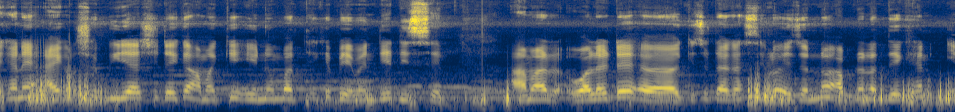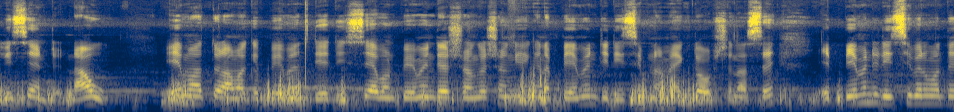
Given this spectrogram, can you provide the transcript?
এখানে এগারোশো বিরাশি টাকা আমাকে এই নম্বর থেকে পেমেন্ট দিয়ে দিচ্ছে আমার ওয়ালেটে কিছু টাকা ছিল এই জন্য আপনারা দেখেন রিসেন্ট নাও এইমাত্র আমাকে পেমেন্ট দিয়ে দিচ্ছে এবং পেমেন্ট দেওয়ার সঙ্গে সঙ্গে এখানে পেমেন্ট রিসিভ নামে একটা অপশন আছে। এই পেমেন্ট রিসিভের মধ্যে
